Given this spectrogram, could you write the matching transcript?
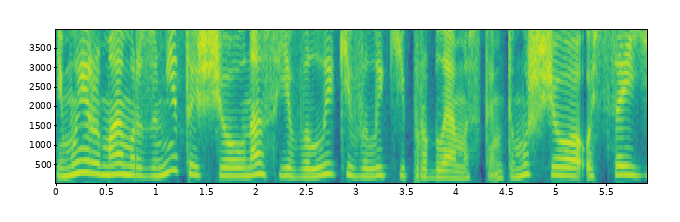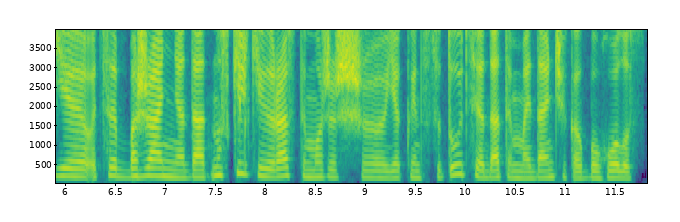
І ми маємо розуміти, що у нас є великі великі проблеми з тим, тому що ось цей оце бажання дати, ну скільки раз ти можеш е, як інституція дати майданчик або голос,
